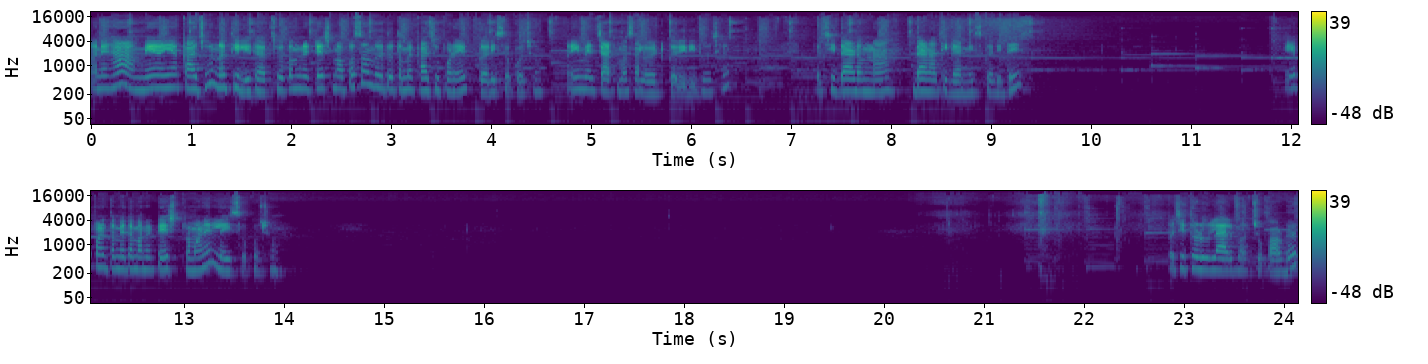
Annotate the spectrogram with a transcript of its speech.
અને હા, મેં અહીંયા કાજુ નથી લીધા. જો તમને ટેસ્ટમાં પસંદ હોય તો તમે કાજુ પણ એડ કરી શકો છો. અહીં મેં ચાટ મસાલો એડ કરી દીધો છે. પછી દાડમના દાણાથી ગાર્નિશ કરી દઈશ. એ પણ તમે તમારા ટેસ્ટ પ્રમાણે લઈ શકો છો. પછી થોડું લાલ મરચું પાવડર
